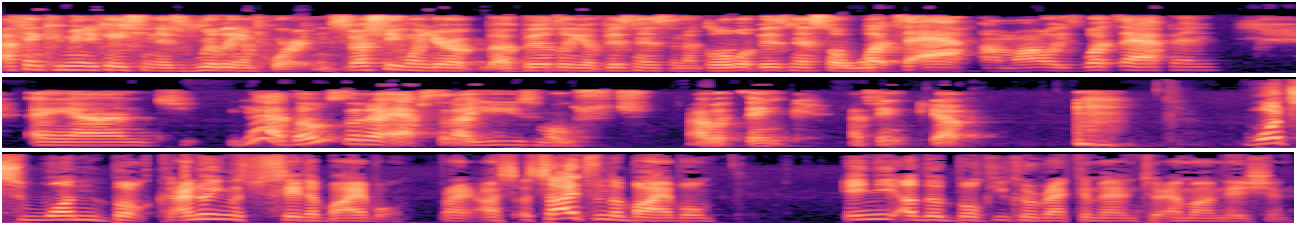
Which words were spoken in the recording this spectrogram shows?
I think communication is really important, especially when you're building a business and a global business. So WhatsApp, I'm always WhatsApping. And yeah, those are the apps that I use most, I would think. I think, yep. What's one book? I know you can say the Bible, right? Aside from the Bible, any other book you could recommend to MLM Nation?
